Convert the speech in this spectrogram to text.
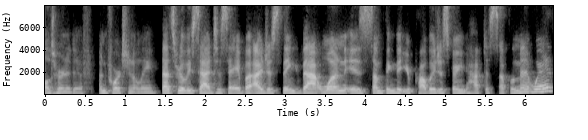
alternative unfortunately. That's really sad to say but i just think that one is something that you're probably just going to have to supplement with.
